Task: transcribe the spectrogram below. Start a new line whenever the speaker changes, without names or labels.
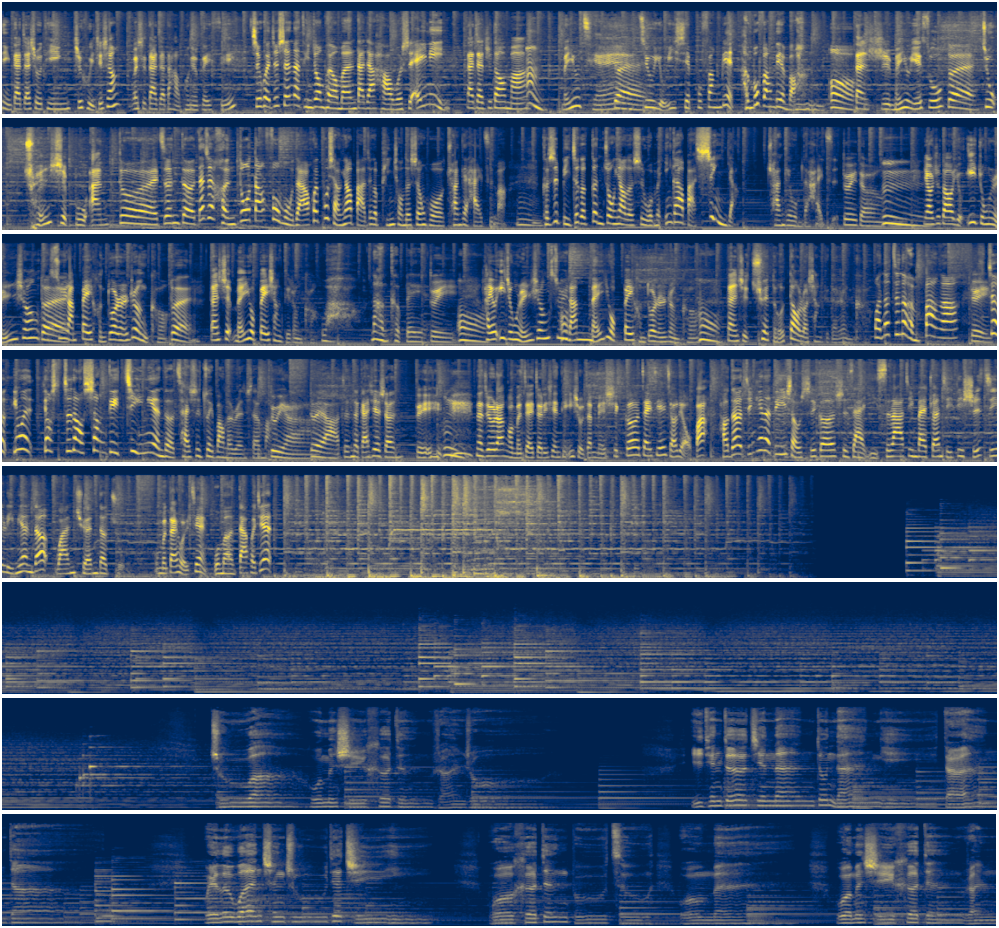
欢迎大家收听智慧之声，我是大家的好朋友 Grace。
智慧之声的听众朋友们，大家好，我是 Annie。
大家知道吗？
嗯，
没有钱，
对
就有一些不方便。
很不方便吧？
嗯，
哦，
但是没有耶稣，
对
就全是不安。
对，真的。但是很多当父母的啊，会不想要把这个贫穷的生活传给孩子嘛？
嗯，
可是比这个更重要的是，我们应该要把信仰传给我们的孩子。
对的。
嗯，
要知道，有一种人生，
对
虽然被很多人认可，
对，
但是没有被上帝认可。
哇，那很可悲耶。
对，
哦，
还有一种人生，虽然没有被很多人认可，
嗯，
但是却得到了上帝的认可。
哇，那真的很棒啊！
对，
这因为要是知道上帝纪念的才是最棒的人生嘛。
对呀、
对啊，真的感谢神。
对，
嗯，
那就让我们在这里先听一首赞美诗歌，再接着聊吧。
好的，今天的第一首诗歌是在以斯拉敬拜专辑第十集里面的《完全的主》，
我们待会儿见。
我们待会
儿见。等软弱，一天的艰难都难以担当。为了完成主的旨意，我何等不足，我们，我们是何等软弱。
